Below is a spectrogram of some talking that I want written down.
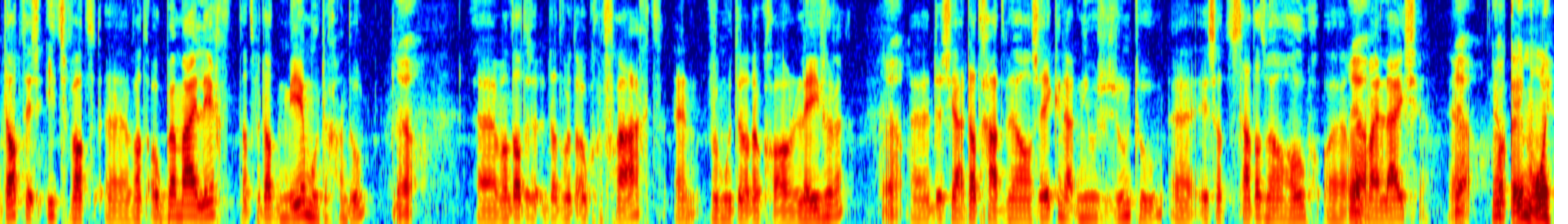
dat is iets wat, eh, wat ook bij mij ligt. Dat we dat meer moeten gaan doen. Ja, Eh, want dat, is, dat wordt ook gevraagd. En we moeten dat ook gewoon leveren. ja. Eh, dus ja, dat gaat wel, zeker naar het nieuwe seizoen toe, eh, is dat, staat dat wel hoog eh, Ja. op mijn lijstje. ja. Ja. oké, mooi.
